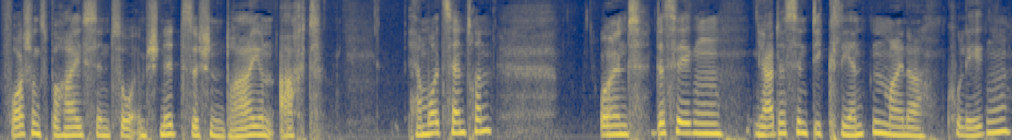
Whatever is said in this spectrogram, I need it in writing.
Forschungsbereich sind so im Schnitt zwischen drei und acht Helmholtz-Zentren. Und deswegen, ja, das sind die Klienten meiner Kollegen,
